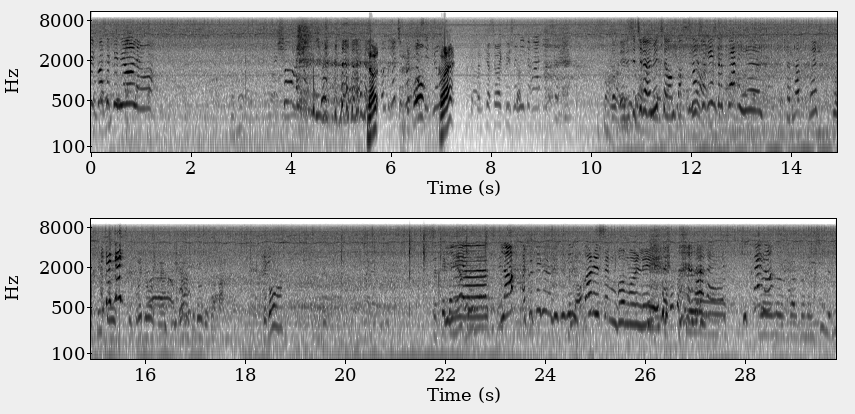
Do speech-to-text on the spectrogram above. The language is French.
c'est quoi cet élan là C'est chaud, hein Non, Audrey, tu peux passer de l'eau ouais. Ça me tire sur la cuisse Je là. m'hydrate. Et tirer un mix avant de partir. Sinon, je risque de faire une... Ça T'attrapes Ouais. Moi aussi, je pourrais de l'eau. Je bois un coup d'eau déjà. C'est bon, hein Il est euh, là, à côté de, du divin. Oh, laissez-moi mollet Qui traîne, hein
